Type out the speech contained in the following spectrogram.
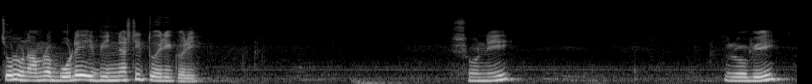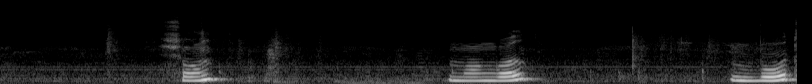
চলুন আমরা বোর্ডে এই বিন্যাসটি তৈরি করি। শনি, রবি, সোম, মঙ্গল বুধ,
